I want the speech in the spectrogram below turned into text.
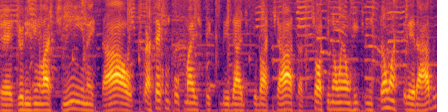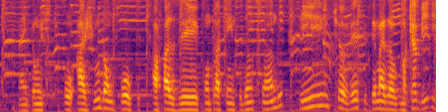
é, de origem latina e tal, até com um pouco mais de flexibilidade que o bachata, só que não é um ritmo tão acelerado, né? então isso tipo, ajuda um pouco a fazer contratempo dançando. E deixa eu ver se tem mais alguma. Rockabilly.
